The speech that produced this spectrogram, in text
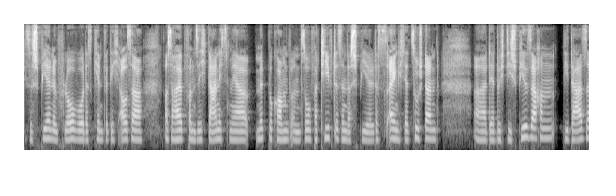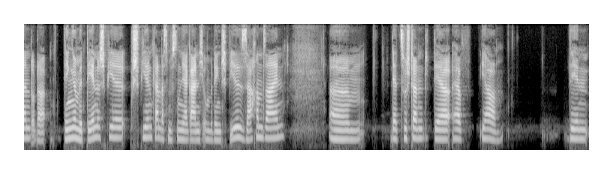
dieses Spielen im Flow, wo das Kind wirklich außer, außerhalb von sich gar nichts mehr mitbekommt und so vertieft ist in das Spiel. Das ist eigentlich der Zustand, äh, der durch die Spielsachen, die da sind oder Dinge, mit denen es Spiel spielen kann, das müssen ja gar nicht unbedingt Spielsachen sein, ähm, der Zustand, der ja den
